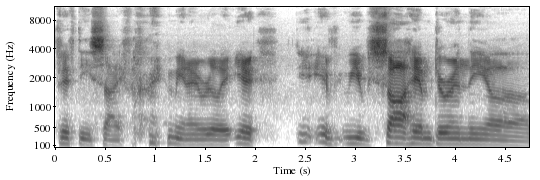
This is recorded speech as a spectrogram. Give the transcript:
50 sci-fi. I mean, I really, if you saw him during the uh,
